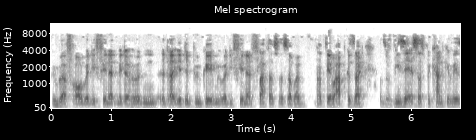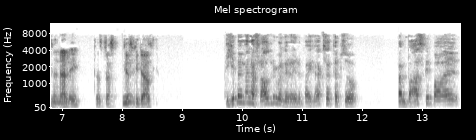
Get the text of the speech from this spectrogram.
Überfrau über die 400 Meter Hürden, äh, da ihr Debüt geben über die 400 Flach, das ist aber, hat sie aber abgesagt. Also wie sehr ist das bekannt gewesen in LA, dass, dass, dass die da sind? Ich habe mit meiner Frau drüber geredet, weil ich auch gesagt habe, so beim Basketball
